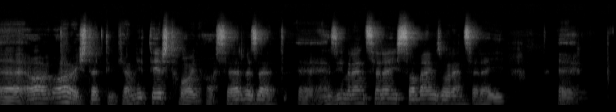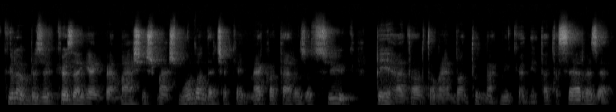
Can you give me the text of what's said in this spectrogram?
Arra is tettünk említést, hogy a szervezet enzimrendszerei, szabályozó rendszerei különböző közegekben más és más módon, de csak egy meghatározott szűk pH tartományban tudnak működni. Tehát a szervezet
